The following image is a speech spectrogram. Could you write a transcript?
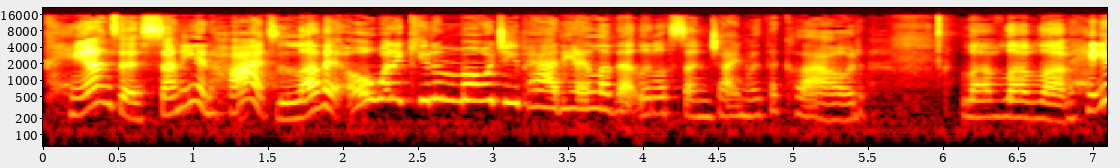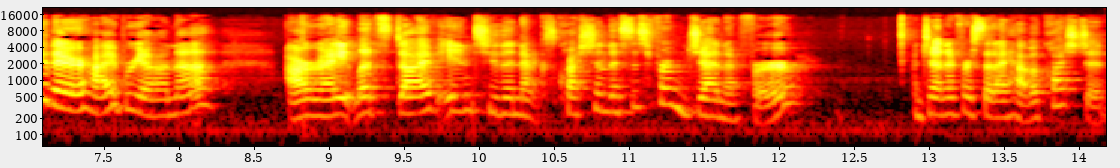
Kansas, sunny and hot. Love it. Oh, what a cute emoji, Patty. I love that little sunshine with a cloud. Love, love, love. Hey there. Hi, Brianna. All right, let's dive into the next question. This is from Jennifer. Jennifer said, I have a question.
